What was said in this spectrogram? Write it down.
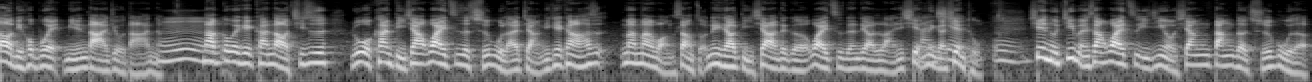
到底会不会？明天大家就有答案了。嗯，那各位可以看到，其实如果看底下外资的持股来讲，你可以看到它是慢慢往上走。那条底下这个外资的那条蓝线，那个线图，嗯，线图基本上外资已经有相当的持股了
